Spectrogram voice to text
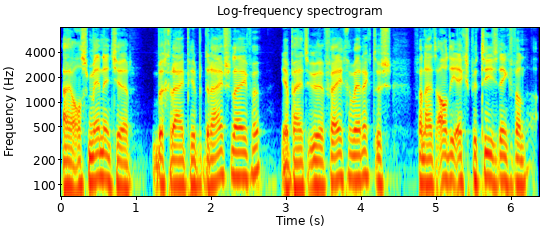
Als manager begrijp je het bedrijfsleven. Je hebt bij het UWV gewerkt. Dus vanuit al die expertise denk je van...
